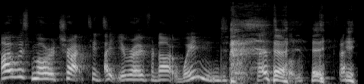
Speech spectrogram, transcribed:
I was more attracted at your overnight wind. That's all I'm saying.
